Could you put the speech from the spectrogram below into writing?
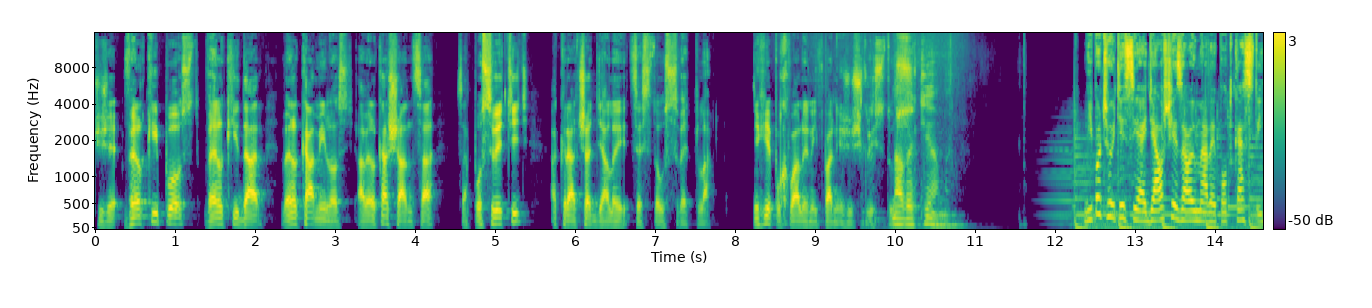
Čiže veľký post, veľký dar, veľká milosť a veľká šanca sa posvetiť a kráčať ďalej cestou svetla. Nech je pochválený Pán Ježiš Kristus. Na veky, amen. Vypočujte si aj ďalšie zaujímavé podcasty.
